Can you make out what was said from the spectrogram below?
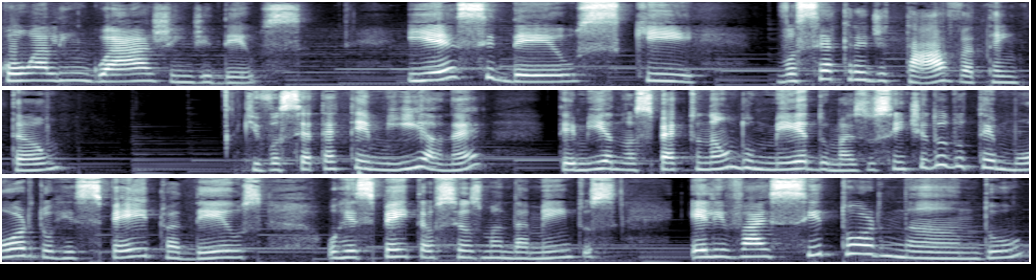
com a linguagem de Deus. E esse Deus que você acreditava até então, que você até temia, né? Temia no aspecto não do medo, mas do sentido do temor, do respeito a Deus, o respeito aos seus mandamentos, ele vai se tornando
